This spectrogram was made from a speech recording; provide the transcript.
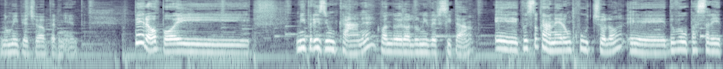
non mi piaceva per niente. Però poi mi presi un cane quando ero all'università e questo cane era un cucciolo e dovevo passare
